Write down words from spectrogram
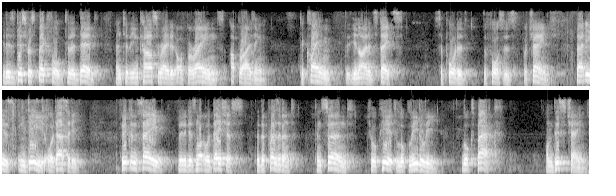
It is disrespectful to the dead and to the incarcerated of Bahrain's uprising to claim that the United States supported the forces for change. That is indeed audacity. Who can say that it is not audacious that the President, concerned to appear to look leaderly, looks back on this change,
